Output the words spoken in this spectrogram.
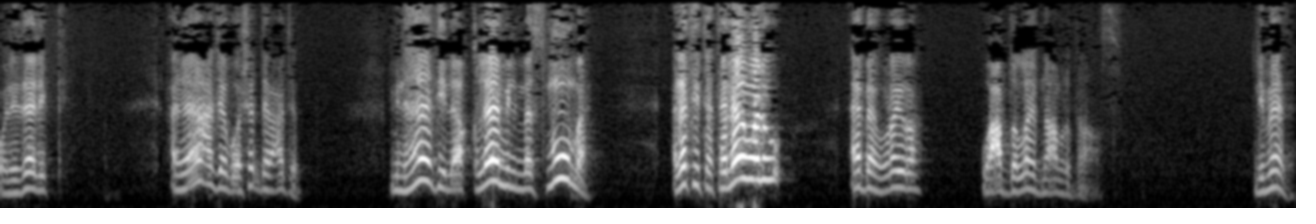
ولذلك أنا أعجب وأشد العجب من هذه الأقلام المسمومة التي تتناول أبا هريرة وعبد الله بن عمرو بن العاص. لماذا؟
